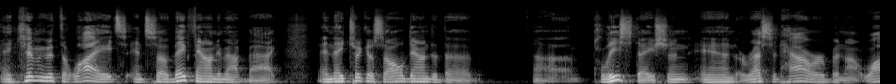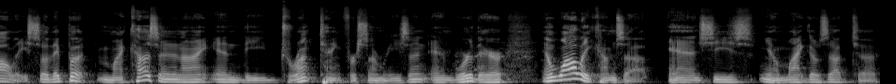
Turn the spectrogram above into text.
and hit me with the lights. And so they found him out back and they took us all down to the uh, police station and arrested Howard, but not Wally. So they put my cousin and I in the drunk tank for some reason, and we're there. And Wally comes up, and she's, you know, Mike goes up to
